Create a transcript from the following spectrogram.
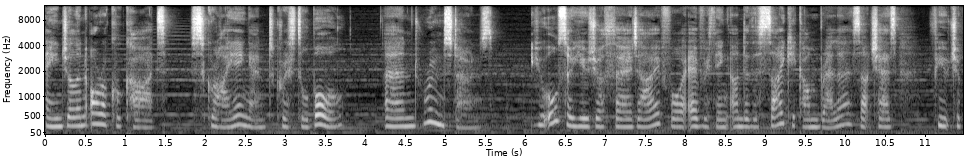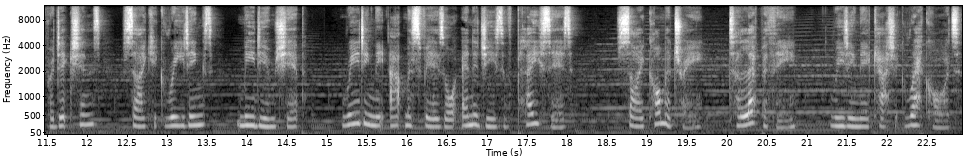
angel and oracle cards, scrying and crystal ball, and runestones. You also use your third eye for everything under the psychic umbrella, such as future predictions, psychic readings, mediumship, reading the atmospheres or energies of places, psychometry, telepathy, reading the Akashic records.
